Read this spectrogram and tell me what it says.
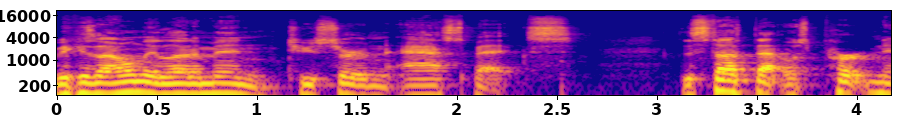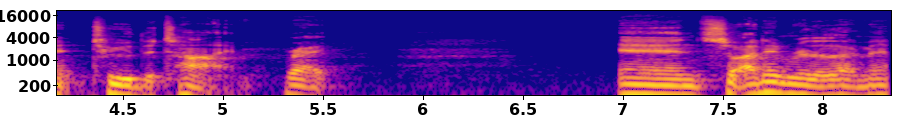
because I only let them in to certain aspects, the stuff that was pertinent to the time, Right. and so I didn't really let them in.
